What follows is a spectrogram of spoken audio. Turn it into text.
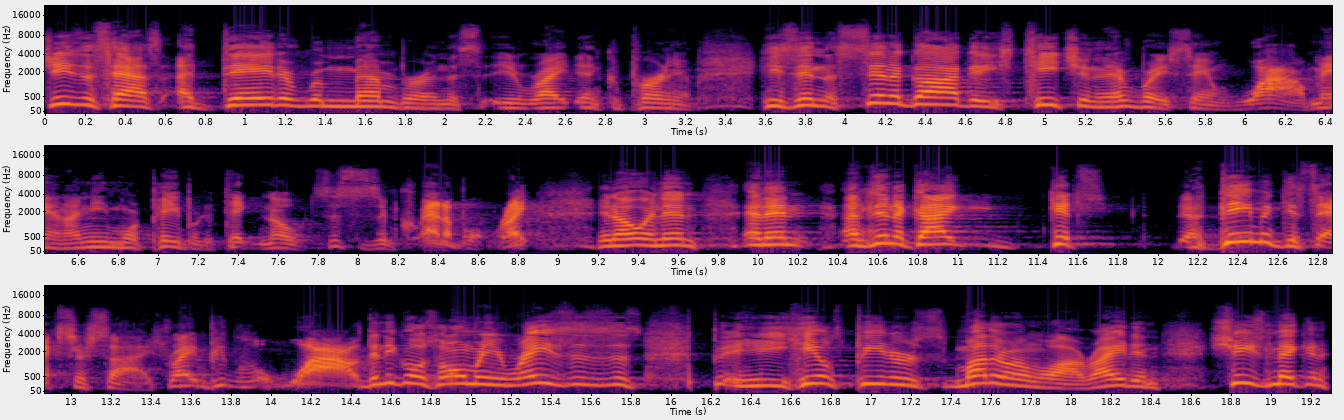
Jesus has a day to remember in this, right in Capernaum. He's in the synagogue and he's teaching, and everybody's saying, "Wow, man, I need more paper to take notes. This is incredible, right?" You know, and then and then and then a guy gets a demon gets exorcised, right? And people go, wow. Then he goes home and he raises his, he heals Peter's mother in law, right? And she's making,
